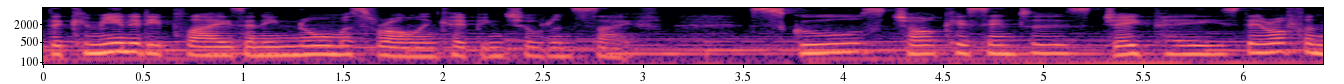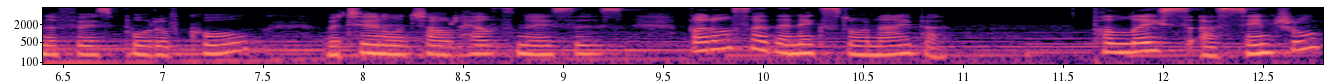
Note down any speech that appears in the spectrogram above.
The community plays an enormous role in keeping children safe. Schools, childcare centres, GPs, they're often the first port of call, maternal and child health nurses, but also the next door neighbour. Police are central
